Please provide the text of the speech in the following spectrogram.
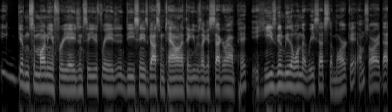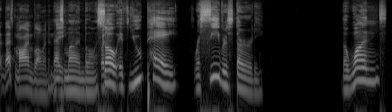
You can give him some money in free agency. He's a free agent, decent. He's got some talent. I think he was like a second round pick. He's going to be the one that resets the market. I'm sorry, that that's mind blowing to That's me. That's mind blowing. So if you pay receivers 30, the ones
